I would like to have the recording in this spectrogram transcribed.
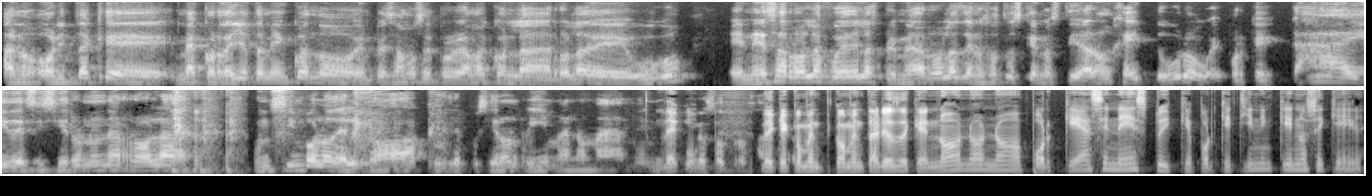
ah, ahorita que me acordé yo también cuando empezamos el programa con la rola de Hugo, en esa rola fue de las primeras rolas de nosotros que nos tiraron hate duro, güey, porque, ay, deshicieron una rola, un símbolo del rock y le pusieron rima, no mames, y, De- y nosotros. De que comen- comentarios de que no, no, no, ¿por qué hacen esto? Y que por qué tienen que no sé qué.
